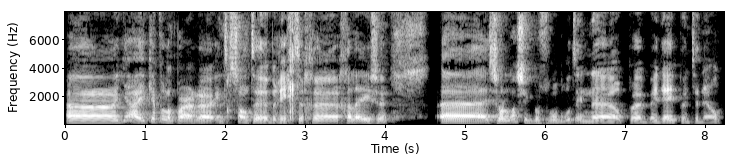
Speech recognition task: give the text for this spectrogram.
Uh, ja, ik heb wel een paar interessante berichten ge gelezen. zo las ik bijvoorbeeld in, op bd.nl.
